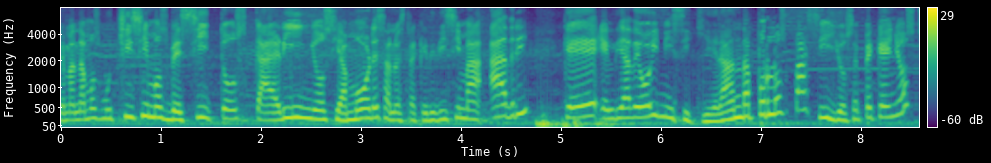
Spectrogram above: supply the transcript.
Le mandamos muchísimos besitos, cariños y amores a nuestra queridísima Adri, que el día de hoy ni siquiera anda por los pasillos ¿eh, pequeños,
